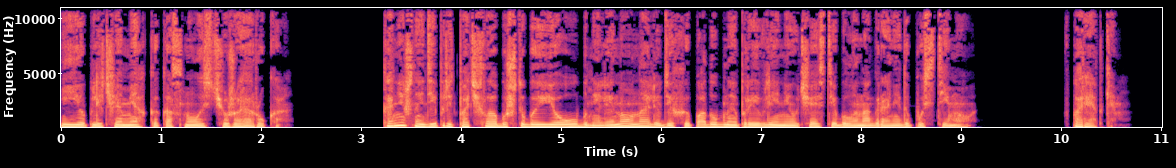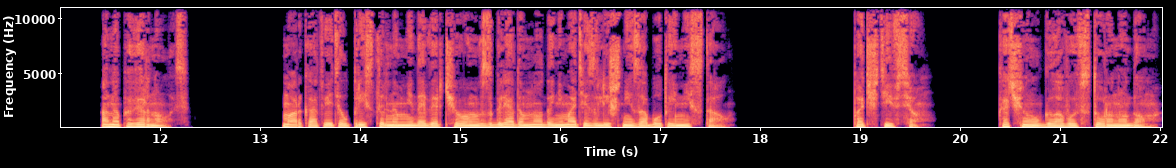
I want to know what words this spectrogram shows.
Ее плеча мягко коснулась чужая рука. Конечно, Ди предпочла бы, чтобы ее обняли, но на людях и подобное проявление участия было на грани допустимого. В порядке. Она повернулась. Марко ответил пристальным недоверчивым взглядом, но донимать излишней заботой не стал. «Почти все. качнул головой в сторону дома,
